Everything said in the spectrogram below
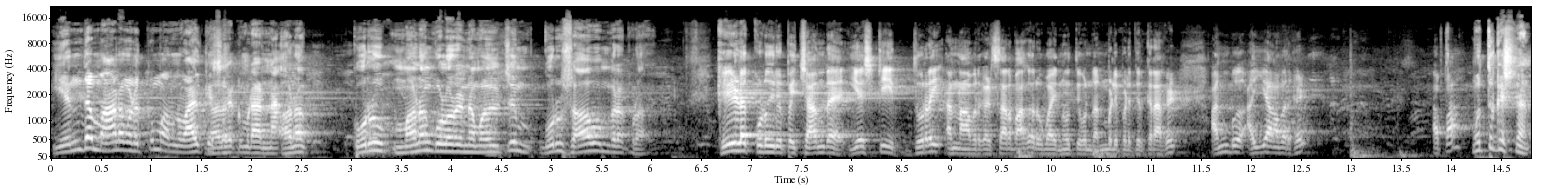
எந்த மாணவனுக்கும் அவன் வாழ்க்கை சிறக்கும்டான்னா. ஆனால் குரு மனங்குளரின மகிழ்ச்சி குரு சாபம் பெறக்கூடாது. கீழக்குடியிருப்பை சார்ந்த எஸ்டி துரை அண்ணா அவர்கள் சார்பாக ரூபாய் நூற்றி ஒன்று அன்பளிப்படுத்தியிருக்கிறார்கள் அன்பு ஐயா அவர்கள். அப்பா? முத்துகிருஷ்ணன்.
